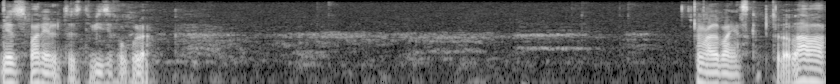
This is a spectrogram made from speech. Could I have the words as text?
Jezus Maria, ile to jest dywizji w ogóle. Albania skapitulowała.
